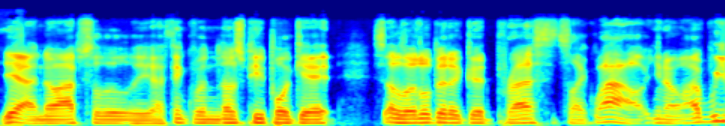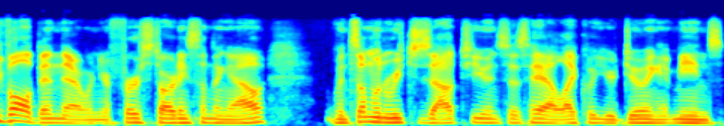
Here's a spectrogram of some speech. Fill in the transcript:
Yeah, no, absolutely. I think when those people get a little bit of good press, it's like, wow, you know, we've all been there when you're first starting something out. When someone reaches out to you and says, "Hey, I like what you're doing," it means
